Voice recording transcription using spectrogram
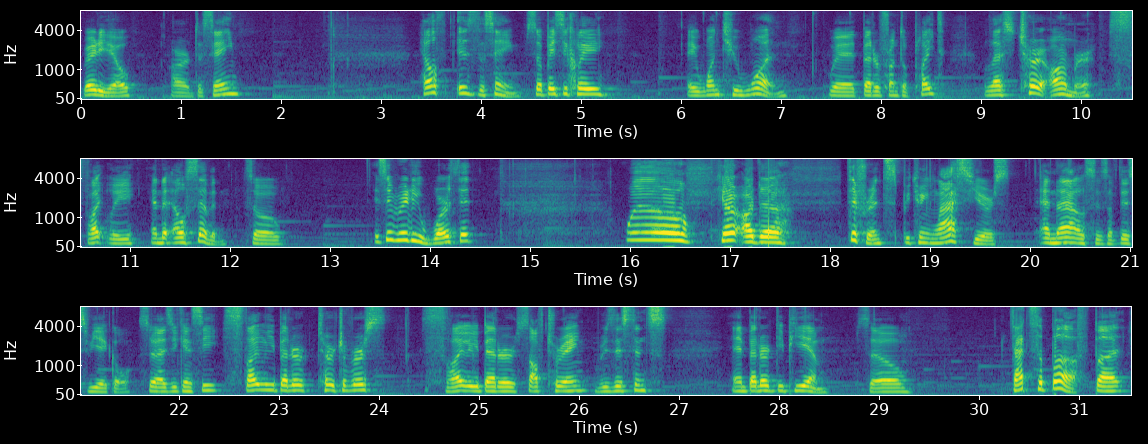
radio are the same. Health is the same, so basically a 1-2-1 with better frontal plate, less turret armor, slightly, and the L7. So, is it really worth it? Well, here are the difference between last year's analysis of this vehicle. So as you can see, slightly better turret traverse, slightly better soft terrain resistance, and better DPM. So that's a buff, but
